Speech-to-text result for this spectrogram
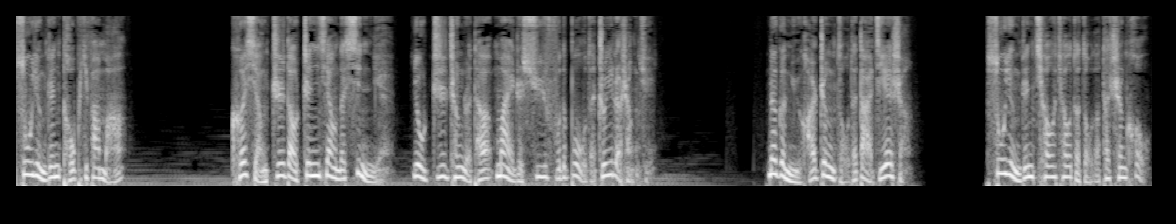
苏应真头皮发麻，可想知道真相的信念又支撑着他迈着虚浮的步子追了上去。那个女孩正走在大街上，苏应真悄悄地走到她身后，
